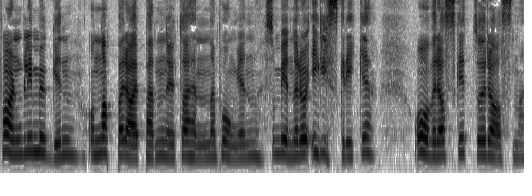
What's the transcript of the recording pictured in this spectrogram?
Faren blir muggen og napper iPaden ut av hendene på ungen, som begynner å ildskrike, overrasket og rasende.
